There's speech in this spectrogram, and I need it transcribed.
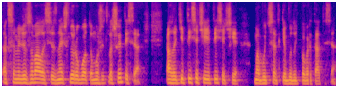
аксимілізувалися, знайшли роботу, можуть лишитися, але ті тисячі і тисячі, мабуть, все-таки будуть повертатися.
